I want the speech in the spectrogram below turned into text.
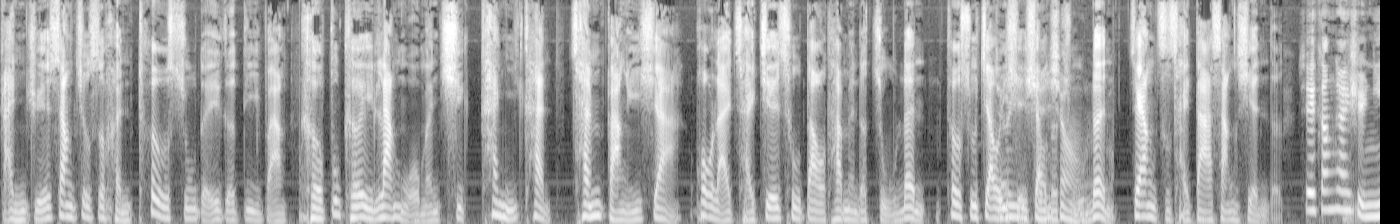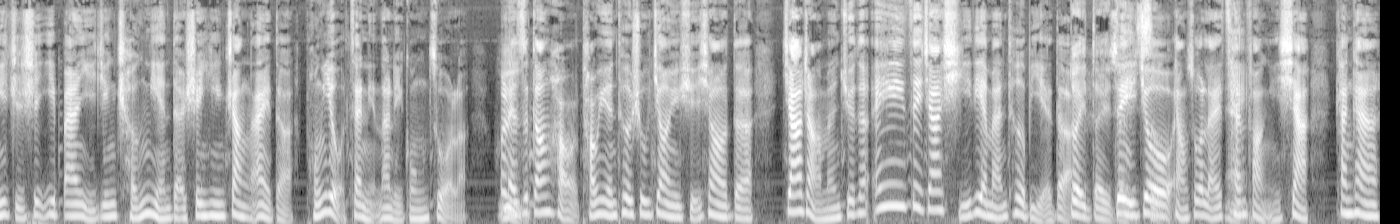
感觉上就是很特殊的一个地方，可不可以让我们去看一看，参访一下？”后来才接触到他们的主任，特殊教育学校的主任，这样子才搭上线的。所以刚开始你只是一般已经成年的身心障碍的朋友在你那里工作了，后来是刚好桃园特殊教育学校的家长们觉得，哎，这家洗衣店蛮特别的，对对，所以就想说来参访一下，看看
